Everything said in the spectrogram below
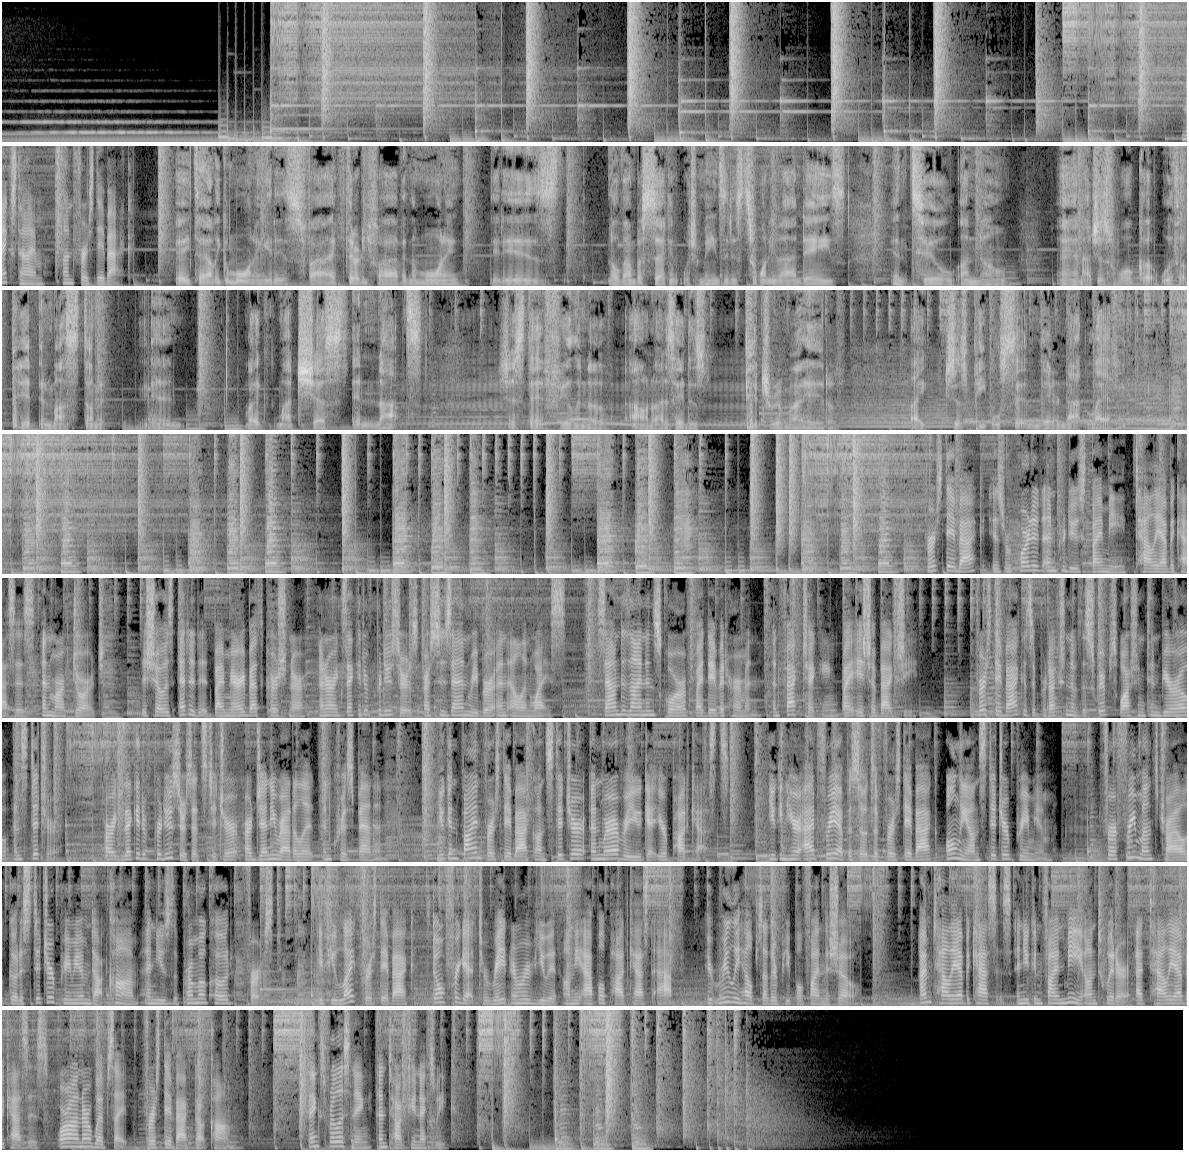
Next time on First Day Back. Hey Tally, good morning. It is 5:35 in the morning. It is November 2nd, which means it is 29 days until unknown. And I just woke up with a pit in my stomach and like my chest and knots. Just that feeling of I don't know, I just had this picture in my head of like just people sitting there not laughing. First Day Back is reported and produced by me, Tally Abecassis, and Mark George. The show is edited by Mary Beth Kirschner, and our executive producers are Suzanne Reber and Ellen Weiss. Sound design and score by David Herman, and fact checking by Aisha Bagshi. First Day Back is a production of the Scripps Washington Bureau and Stitcher. Our executive producers at Stitcher are Jenny Radelet and Chris Bannon. You can find First Day Back on Stitcher and wherever you get your podcasts. You can hear ad free episodes of First Day Back only on Stitcher Premium. For a free month trial, go to StitcherPremium.com and use the promo code FIRST. If you like First Day Back, don't forget to rate and review it on the Apple Podcast app. It really helps other people find the show. I'm Talia Abecassis, and you can find me on Twitter at Talia or on our website, firstdayback.com. Thanks for listening, and talk to you next week.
